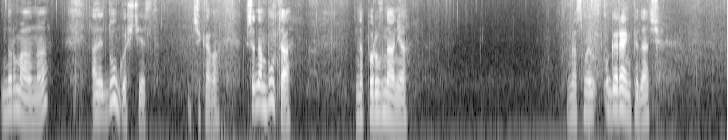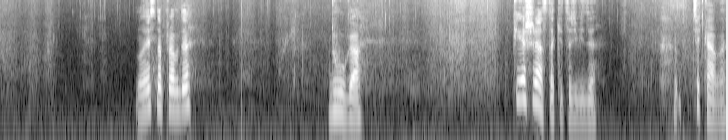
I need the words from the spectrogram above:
normalna, ale długość jest ciekawa. Sprzedam buta dla porównania. Teraz mogę rękę dać. No jest naprawdę długa. Pierwszy raz takie coś widzę. Ciekawe.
